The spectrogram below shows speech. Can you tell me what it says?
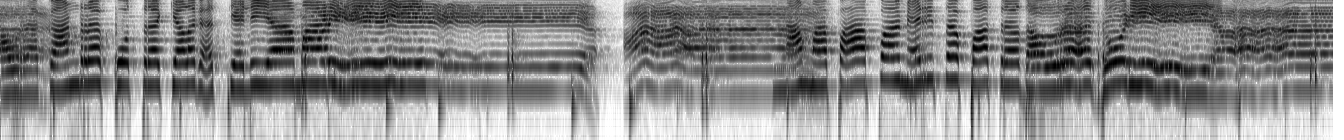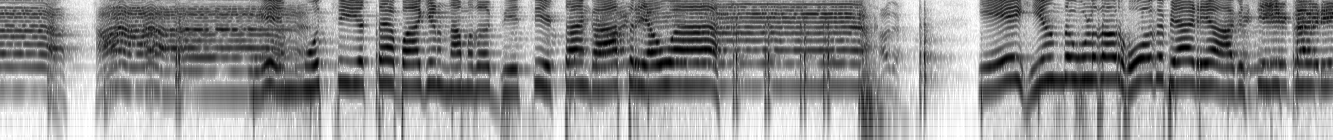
ಅವರ ಗಂಡ್ರ ಕೂತ್ರ ಕೆಳಗ ತೆಲಿಯ ಮಾಡಿ. ನಮ್ಮ ಪಾಪ ಮೆರಿತ ಪಾತ್ರದವ್ರ ಜೋಡಿ. ಮುಚ್ಚಿ ಇಟ್ಟ ಬಾಗಿಣ ನಮ್ಮದ ಬೆಚ್ಚಿ ಇಟ್ಟಂಗ ಆತ್ರಿ ಅವ್ವ. ಏ, ಹಿಂದ ಉಳ್ದವ್ರು ಹೋಗ ಬ್ಯಾಡ್ರಿ ಆಗಸಿ ಕಡಿ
